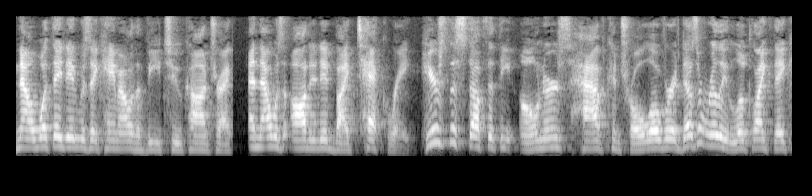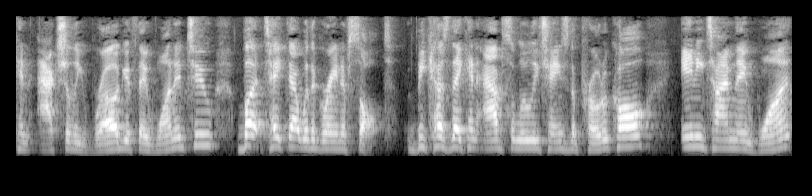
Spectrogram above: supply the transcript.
Now, what they did was they came out with a V2 contract, and that was audited by TechRate. Here's the stuff that the owners have control over. It doesn't really look like they can actually rug if they wanted to, but take that with a grain of salt because they can absolutely change the protocol anytime they want,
